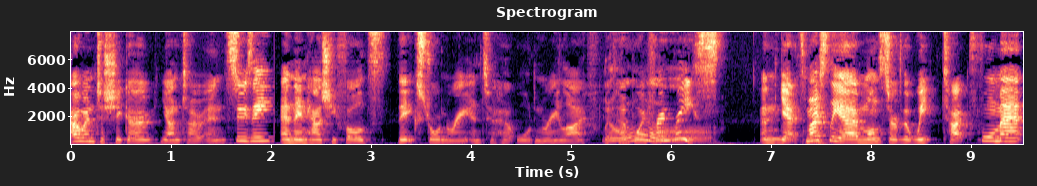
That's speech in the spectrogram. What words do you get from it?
Owen, Toshiko, Ianto, and Suzie, and then how she folds the extraordinary into her ordinary life with her boyfriend Rhys. And yeah, it's mostly a monster of the week type format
